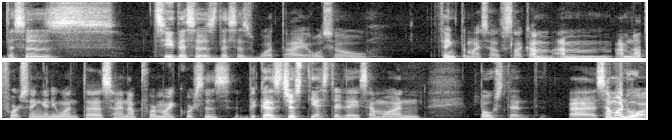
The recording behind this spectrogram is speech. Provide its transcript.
This is see this is this is what I also think to myself it's like i'm i'm i'm not forcing anyone to sign up for my courses because just yesterday someone posted uh, someone who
